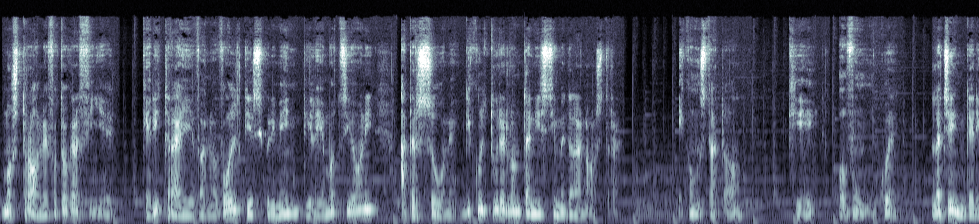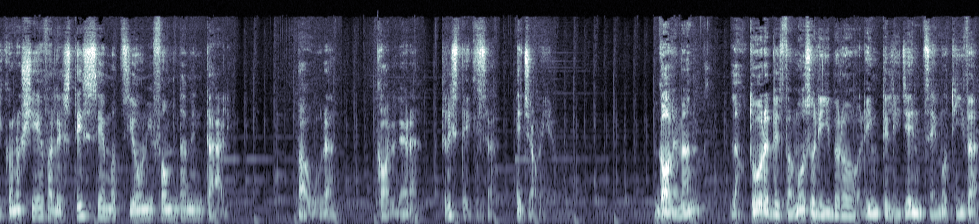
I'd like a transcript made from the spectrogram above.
mostrò le fotografie che ritraevano volti esprimenti le emozioni a persone di culture lontanissime dalla nostra e constatò che ovunque la gente riconosceva le stesse emozioni fondamentali, paura, collera, tristezza e gioia. Goleman, l'autore del famoso libro L'intelligenza emotiva,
